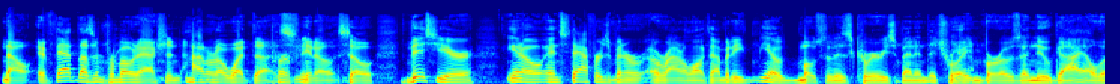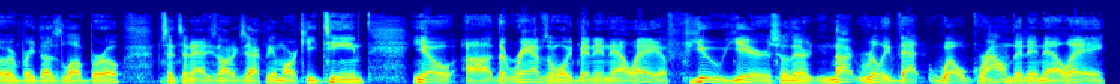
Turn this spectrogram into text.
Now, if that doesn't promote action, I don't mm-hmm. know what does. You know, so this year you know, and Stafford's been around a long time, but he, you know, most of his career he spent in Detroit, and Burrow's a new guy, although everybody does love Burrow. Cincinnati's not exactly a marquee team. You know, uh, the Rams have only been in L.A. a few years, so they're not really that well grounded in L.A.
